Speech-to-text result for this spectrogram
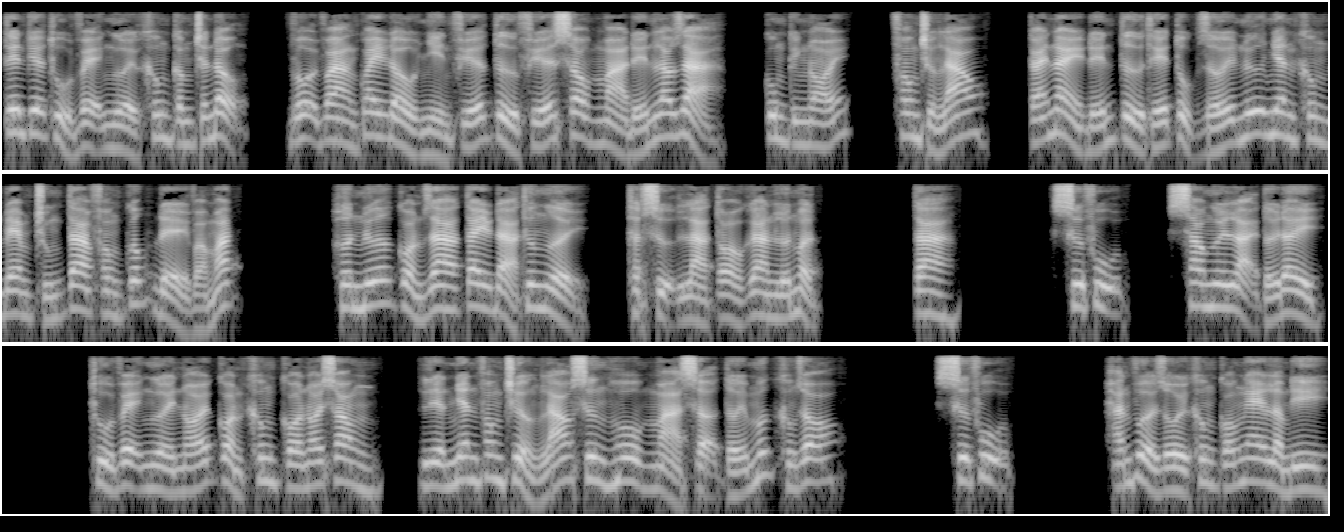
tên kia thủ vệ người không cấm chấn động, vội vàng quay đầu nhìn phía từ phía sau mà đến lão giả, cung kính nói, phong trưởng lão, cái này đến từ thế tục giới nữ nhân không đem chúng ta phong cốc để vào mắt. Hơn nữa còn ra tay đả thương người, thật sự là to gan lớn mật. Ta, sư phụ, sao ngươi lại tới đây? Thủ vệ người nói còn không có nói xong, liền nhân phong trưởng lão xưng hô mà sợ tới mức không rõ. Sư phụ, hắn vừa rồi không có nghe lầm đi.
